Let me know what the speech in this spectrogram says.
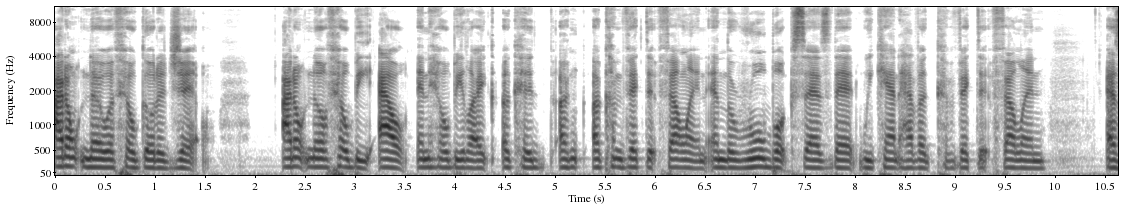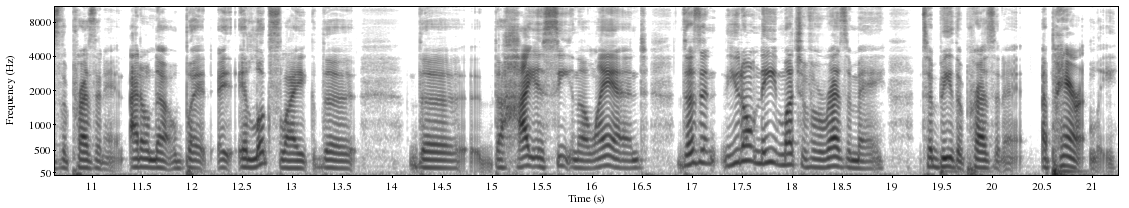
I don't know if he'll go to jail. I don't know if he'll be out and he'll be like a, a, a convicted felon, and the rule book says that we can't have a convicted felon as the president. I don't know, but it, it looks like the the the highest seat in the land doesn't. You don't need much of a resume to be the president. Apparently,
